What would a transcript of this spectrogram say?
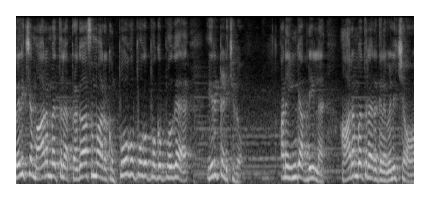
வெளிச்சம் ஆரம்பத்தில் பிரகாசமாக இருக்கும். போக போக போக போக இருட்டடிச்சிடும். ஆனால் இங்கே அப்படி இல்லை. ஆரம்பத்தில் இருக்கிற வெளிச்சம்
